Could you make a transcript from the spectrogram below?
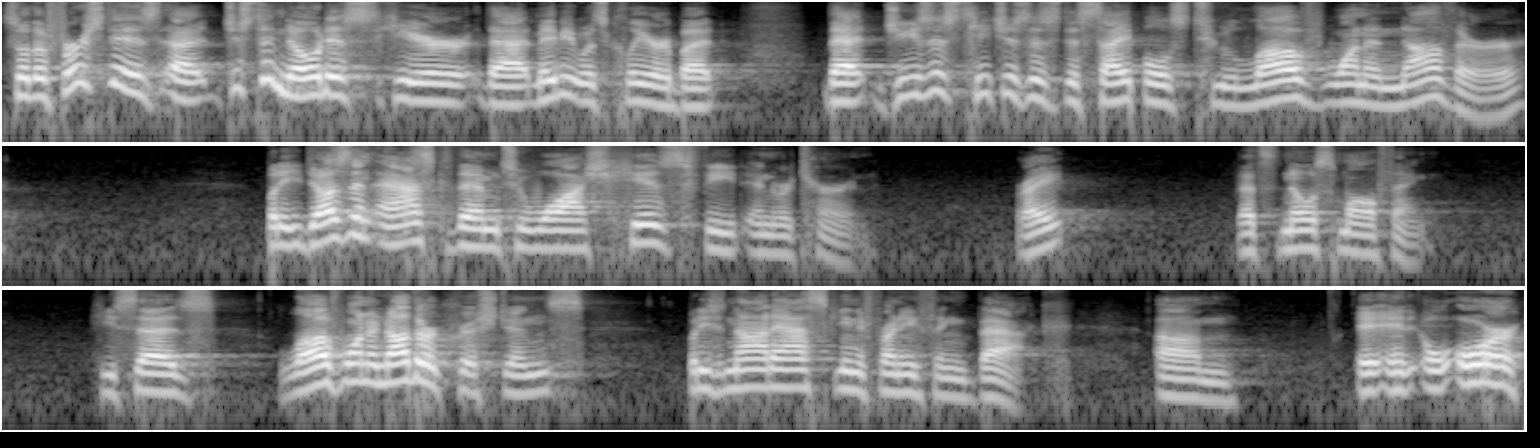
So the first is uh, just to notice here that maybe it was clear, but that Jesus teaches his disciples to love one another, but he doesn't ask them to wash his feet in return, right? That's no small thing. He says, Love one another, Christians, but he's not asking for anything back. Um, it, or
